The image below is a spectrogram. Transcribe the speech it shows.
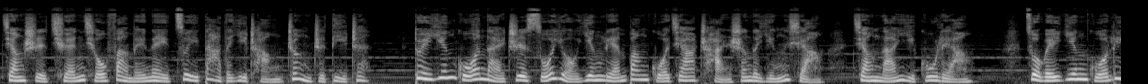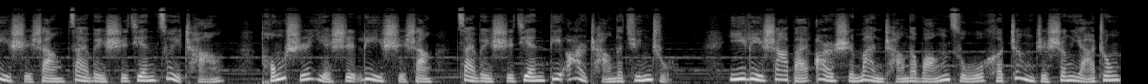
将是全球范围内最大的一场政治地震，对英国乃至所有英联邦国家产生的影响将难以估量。”作为英国历史上在位时间最长。同时，也是历史上在位时间第二长的君主，伊丽莎白二世漫长的王族和政治生涯中，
